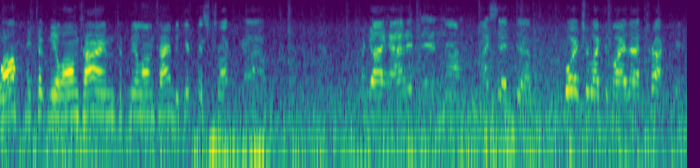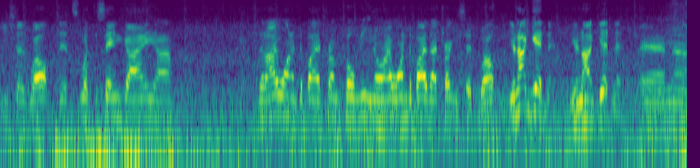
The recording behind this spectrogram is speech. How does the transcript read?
Well, it took me a long time. Took me a long time to get this truck. Uh, a guy had it, and um, I said, uh, "Boy, I'd sure like to buy that truck." And he said, "Well, it's what the same guy uh, that I wanted to buy it from told me. You know, I wanted to buy that truck." He said, "Well, you're not getting it. You're not getting it." And uh,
